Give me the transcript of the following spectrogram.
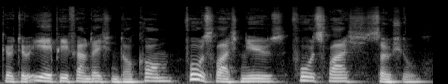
Go to eapfoundation.com forward slash news forward slash social.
